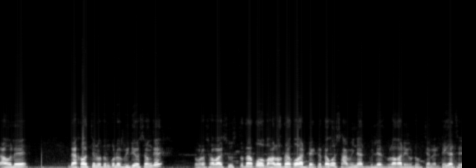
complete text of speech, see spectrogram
তাহলে দেখা হচ্ছে নতুন কোনো ভিডিওর সঙ্গে। তোমরা সবাই সুস্থ থাকো, ভালো থাকো, আর দেখতে থাকো Swaminath village blogger YouTube channel, ঠিক আছে?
